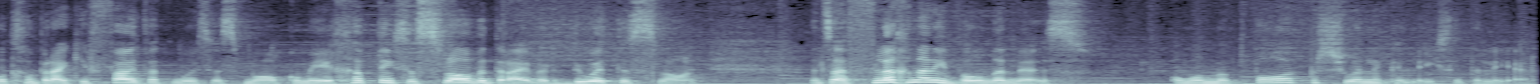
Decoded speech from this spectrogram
God gebruik die fout wat Moses maak om die Egiptiese slawedrywer dood te slaan in sy vlug na die wildernis om hom 'n paar persoonlike lesse te leer.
